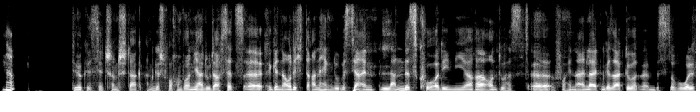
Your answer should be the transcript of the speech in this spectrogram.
Ja. Dirk ist jetzt schon stark angesprochen worden. Ja, du darfst jetzt äh, genau dich dranhängen. Du bist ja ein Landeskoordinierer und du hast äh, vorhin einleitend gesagt, du äh, bist sowohl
